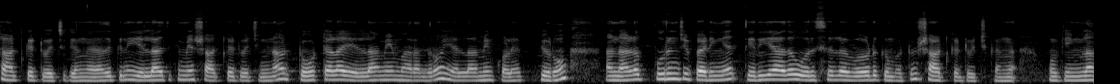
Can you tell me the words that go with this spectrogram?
ஷார்ட்கட் வச்சுக்கோங்க. அதுக்குன்னு எல்லாத்துக்குமே ஷார்ட்கட் வச்சிங்கன்னா டோட்டலாக எல்லாமே மறந்துடும் எல்லாமே குழப்பிடும் அதனால் புரிஞ்சு படிங்க தெரியாத ஒரு சில வேர்டுக்கு மட்டும் ஷார்ட்கட் வச்சுக்கோங்க. ஓகேங்களா?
